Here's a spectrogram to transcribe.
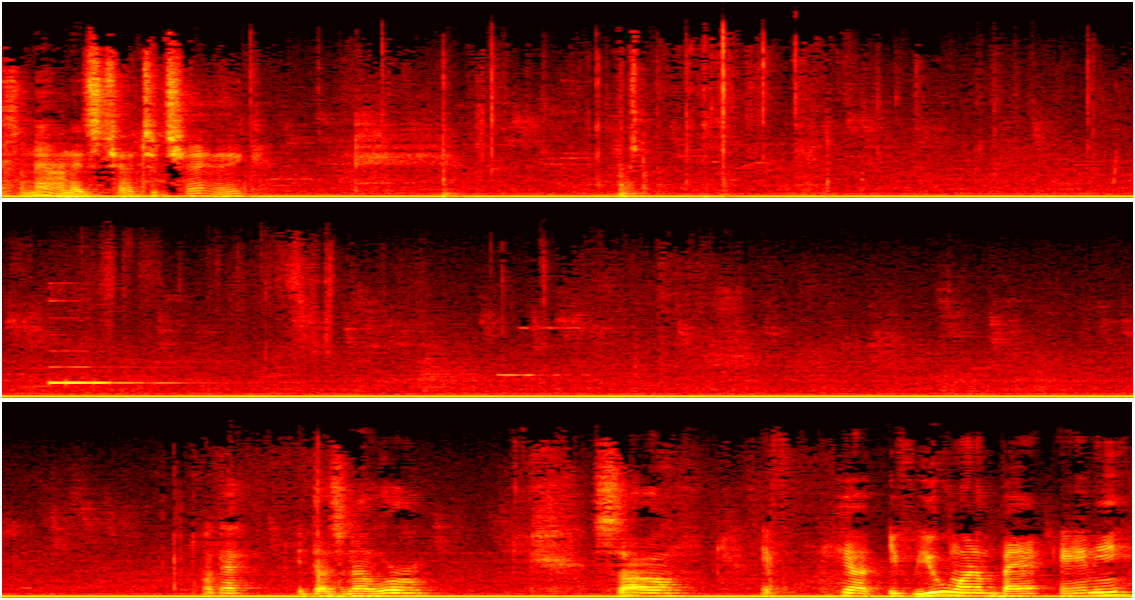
So now let's try to check. Okay, it does not work. So if here if you want to buy any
